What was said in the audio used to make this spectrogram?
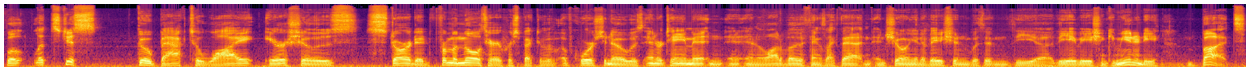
Well, let's just go back to why air shows started from a military perspective. Of course, you know, it was entertainment and, and, and a lot of other things like that, and, and showing innovation within the uh, the aviation community. But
